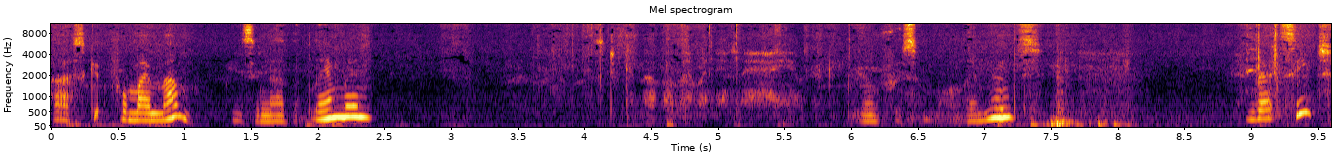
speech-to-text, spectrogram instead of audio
basket for my mum. Here's another lemon. Stick another lemon in there. Room for some more lemons. And that's it.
